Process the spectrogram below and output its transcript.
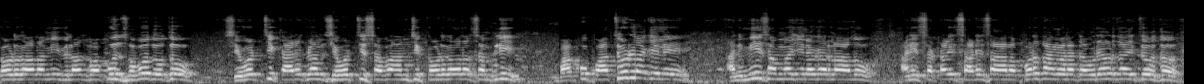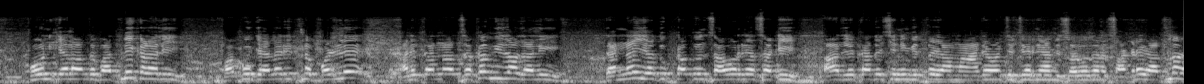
कौडगावला मी विलास बापूंसोबत होतो. शेवटची कार्यक्रम शेवटची सभा आमची कौडगावला संपली. बापू पाचूडला गेले आणि मी संभाजीनगरला आलो आणि सकाळी साडेसहाला परत आम्हाला दौऱ्यावर जायचं होतं. फोन केला तर बातमी कळाली. बापू गॅलरीतनं पडले आणि त्यांना जखम इजा झाली. त्यांनाही या दुःखातून सावरण्यासाठी आज एकादशी निमित्त या महादेवाच्या चरणी आम्ही सर्वजण साकडे घातलं.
